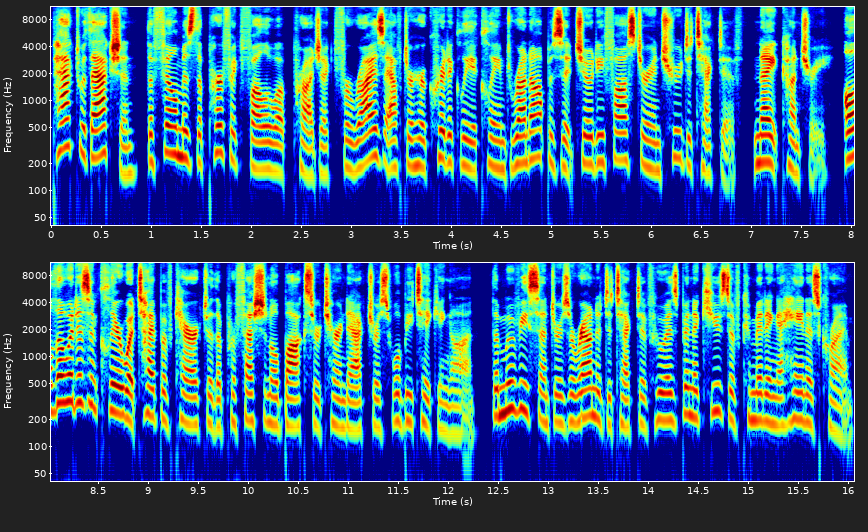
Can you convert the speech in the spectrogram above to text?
Packed with action, the film is the perfect follow up project for Reis after her critically acclaimed run opposite Jodie Foster in True Detective, Night Country. Although it isn't clear what type of character the professional boxer turned actress will be taking on, the movie centers around a detective who has been accused of committing a heinous crime,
